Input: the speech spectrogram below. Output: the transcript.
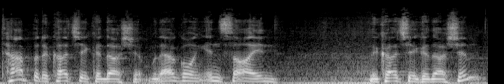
top of the Kache Kadashim without going inside the Kache Kadashim.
